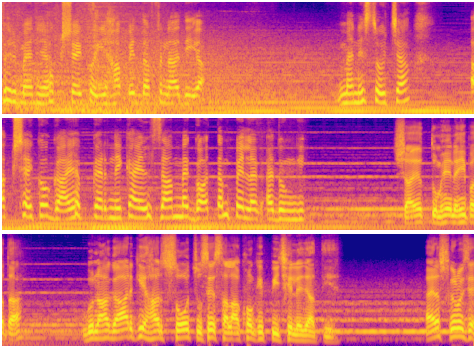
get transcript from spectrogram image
फिर मैंने अक्षय को यहाँ पे दफना दिया। मैंने सोचा अक्षय को गायब करने का इल्ज़ाम मैं गौतम पे लगा दूँगी। शायद तुम्हें नहीं पता गुनाहगार की हर सोच उसे सलाखों के पीछे ले जाती है। अरेस्ट करो इसे।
